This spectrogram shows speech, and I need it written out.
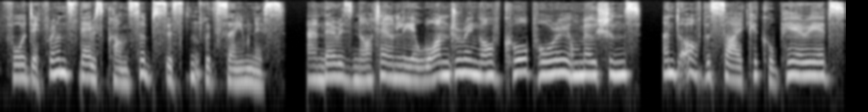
For difference there is consubsistent with sameness, and there is not only a wandering of corporeal motions, and of the psychical periods,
